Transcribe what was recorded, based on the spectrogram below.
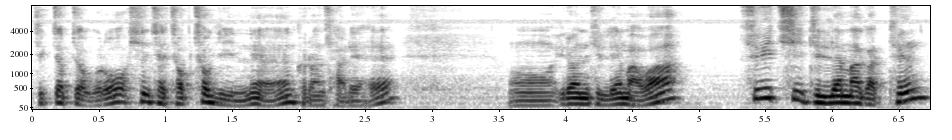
직접적으로 신체 접촉이 있는 그런 사례, 어, 이런 딜레마와 스위치 딜레마 같은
